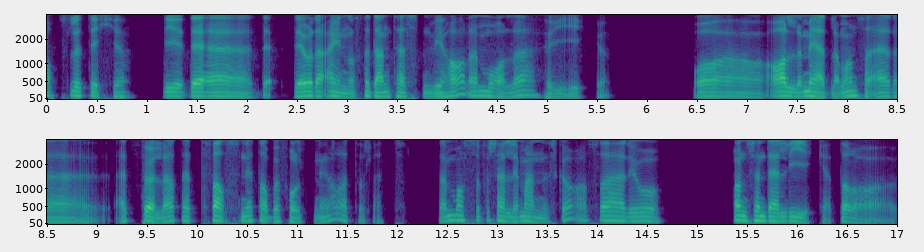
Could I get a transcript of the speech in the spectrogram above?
Absolutt ikke. De, det, er, det, det er jo det eneste den testen vi har, den måler høy IQ. Og alle medlemmene så er det Jeg føler at det er et tverrsnitt av befolkninga, rett og slett. Det er masse forskjellige mennesker, og så er det jo kanskje en del likheter, da,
